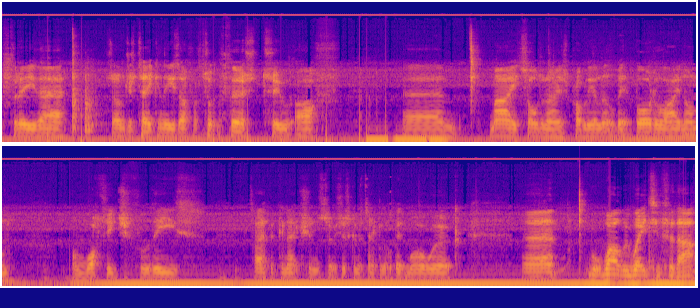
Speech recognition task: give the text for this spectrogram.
three there. So I'm just taking these off. I've took the first two off. Um, my soldering iron is probably a little bit borderline on on wattage for these type of connection so it's just going to take a little bit more work. Uh, but while we're waiting for that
